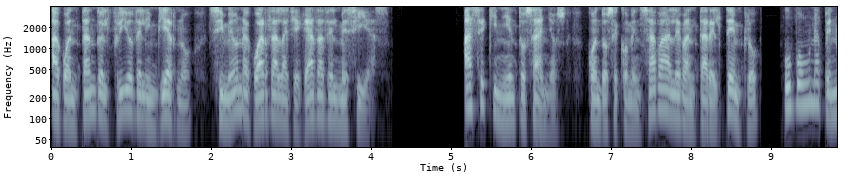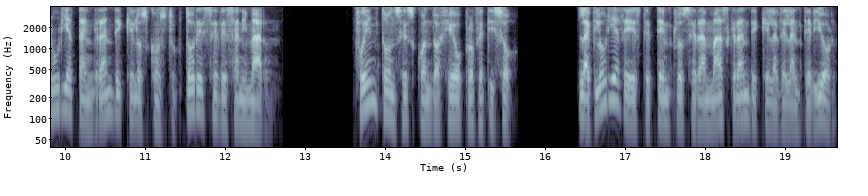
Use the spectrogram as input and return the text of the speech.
aguantando el frío del invierno, Simeón aguarda la llegada del Mesías. Hace 500 años, cuando se comenzaba a levantar el templo, hubo una penuria tan grande que los constructores se desanimaron. Fue entonces cuando Ageo profetizó. La gloria de este templo será más grande que la del anterior,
